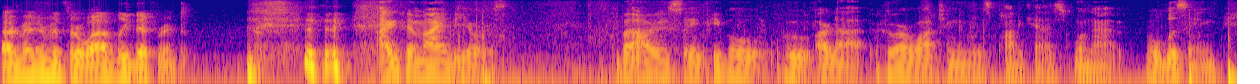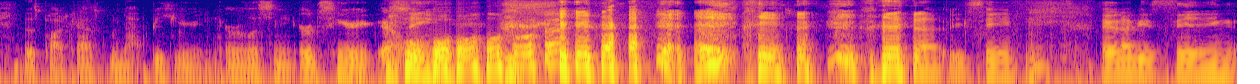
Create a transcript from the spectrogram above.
Our measurements are wildly different. I can fit mine to yours. But obviously, people who are not who are watching this podcast will not, will listening to this podcast will not be hearing or listening or just hearing. Or seeing. they would not be seeing. They would not be seeing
